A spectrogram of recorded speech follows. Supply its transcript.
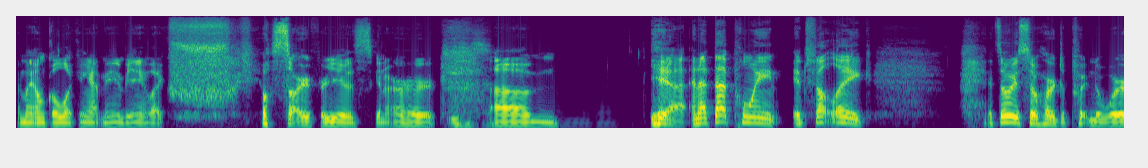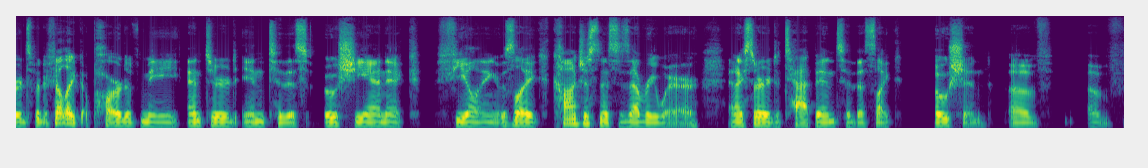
and my uncle looking at me and being like, I feel sorry for you. It's going to hurt. Um, yeah. And at that point, it felt like it's always so hard to put into words, but it felt like a part of me entered into this oceanic feeling. It was like consciousness is everywhere. And I started to tap into this like ocean of of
